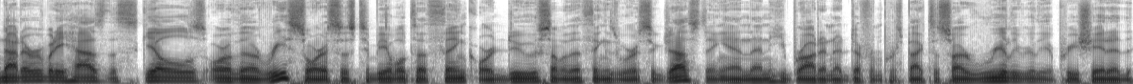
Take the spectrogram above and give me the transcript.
not everybody has the skills or the resources to be able to think or do some of the things we were suggesting. And then he brought in a different perspective. So I really, really appreciated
